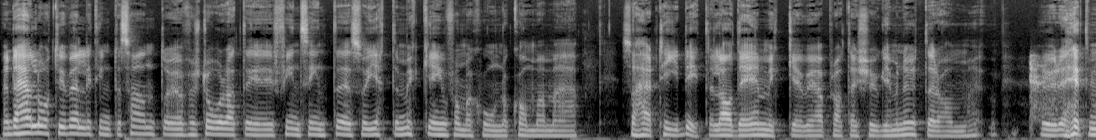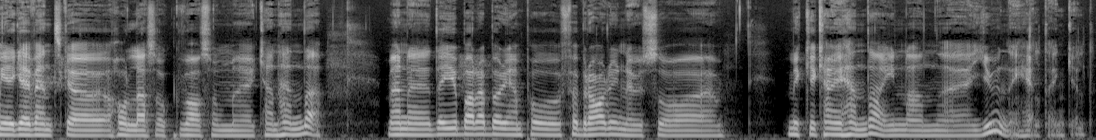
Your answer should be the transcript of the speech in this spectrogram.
Men det här låter ju väldigt intressant och jag förstår att det finns inte så jättemycket information att komma med så här tidigt. Eller ja, det är mycket. Vi har pratat i 20 minuter om hur ett mega-event ska hållas och vad som eh, kan hända. Men eh, det är ju bara början på februari nu så eh, mycket kan ju hända innan juni helt enkelt.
